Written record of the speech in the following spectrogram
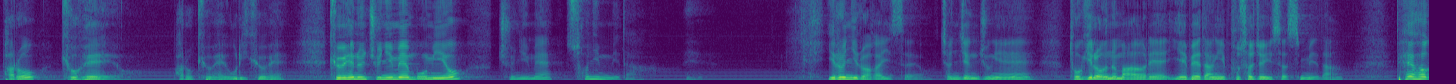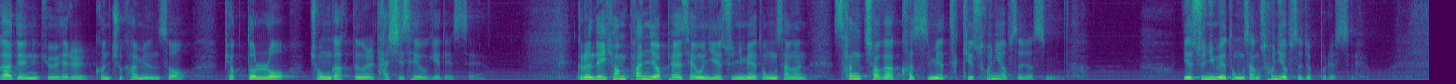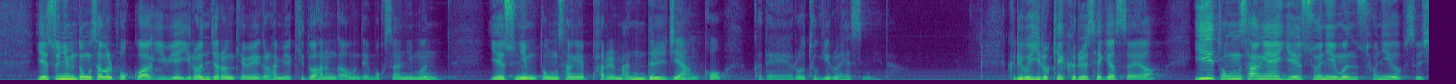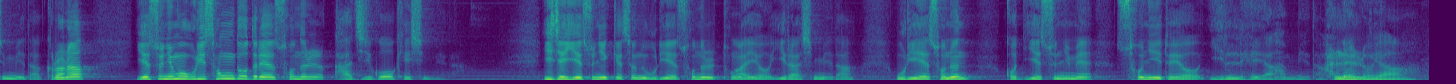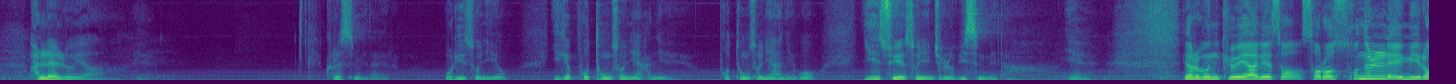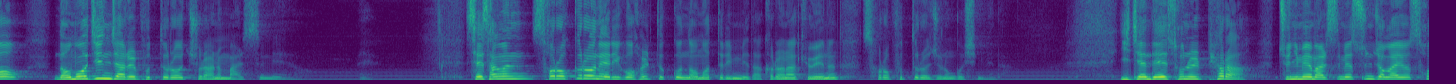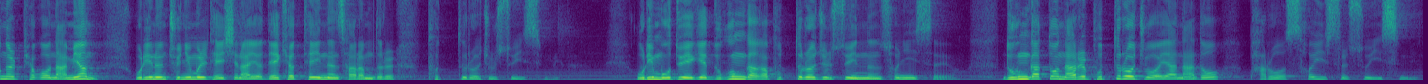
바로 교회예요. 바로 교회, 우리 교회. 교회는 주님의 몸이요, 주님의 손입니다. 이런 일화가 있어요. 전쟁 중에 독일 어느 마을에 예배당이 부서져 있었습니다. 폐허가 된 교회를 건축하면서 벽돌로 종각 등을 다시 세우게 됐어요. 그런데 현판 옆에 세운 예수님의 동상은 상처가 컸으며 특히 손이 없어졌습니다. 예수님의 동상 손이 없어져 버렸어요. 예수님 동상을 복구하기 위해 이런저런 계획을 하며 기도하는 가운데 목사님은 예수님 동상의 팔을 만들지 않고 그대로 두기로 했습니다. 그리고 이렇게 글을 새겼어요. 이 동상에 예수님은 손이 없으십니다. 그러나 예수님은 우리 성도들의 손을 가지고 계십니다. 이제 예수님께서는 우리의 손을 통하여 일하십니다. 우리의 손은 곧 예수님의 손이 되어 일해야 합니다. 할렐루야. 할렐루야. 예. 그렇습니다, 여러분. 우리 손이요. 이게 보통 손이 아니에요. 보통 손이 아니고 예수의 손인 줄로 믿습니다. 예. 여러분 교회 안에서 서로 손을 내밀어 넘어진 자를 붙들어 주라는 말씀이에요. 네. 세상은 서로 끌어내리고 헐뜯고 넘어뜨립니다. 그러나 교회는 서로 붙들어 주는 것입니다. 이제 내 손을 펴라. 주님의 말씀에 순종하여 손을 펴고 나면 우리는 주님을 대신하여 내 곁에 있는 사람들을 붙들어 줄 수 있습니다. 우리 모두에게 누군가가 붙들어 줄 수 있는 손이 있어요. 누군가 또 나를 붙들어 주어야 나도 바로 서 있을 수 있습니다.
